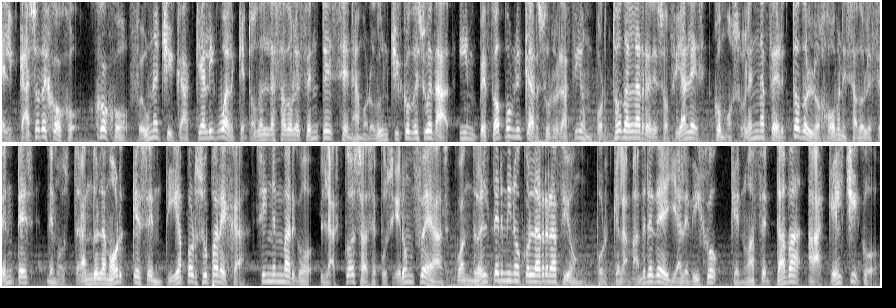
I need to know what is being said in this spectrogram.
El caso de Jojo. Jojo fue una chica que al igual que todas las adolescentes se enamoró de un chico de su edad y empezó a publicar su relación por todas las redes sociales como suelen hacer todos los jóvenes adolescentes demostrando el amor que sentía por su pareja. Sin embargo, las cosas se pusieron feas cuando él terminó con la relación porque la madre de ella le dijo que no aceptaba a aquel chico.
